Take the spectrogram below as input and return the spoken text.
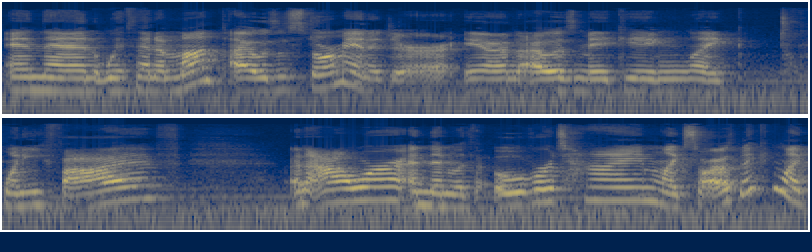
And then within a month i was a store manager and i was making like 25 an hour and then with overtime like so i was making like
